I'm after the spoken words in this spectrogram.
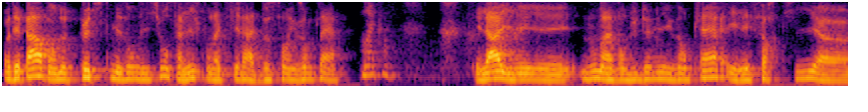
au départ, dans notre petite maison d'édition, c'est un livre qu'on a tiré à 200 exemplaires. D'accord. Et là, il est... nous, on a vendu 2000 exemplaires et il est sorti euh,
